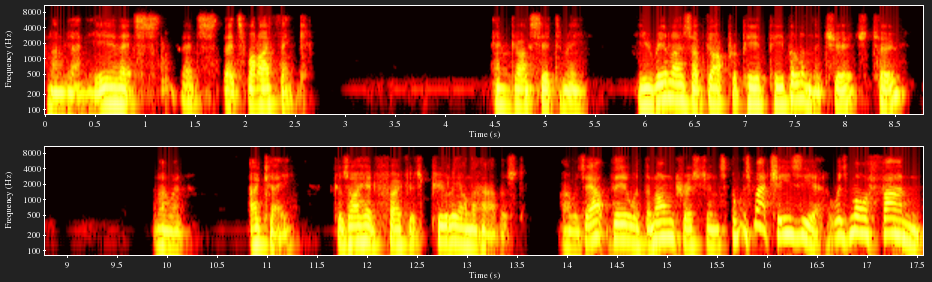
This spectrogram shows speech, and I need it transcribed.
And I'm going, yeah, that's that's that's what I think. And God said to me, You realize I've got prepared people in the church too? And I went, okay, because I had focused purely on the harvest. I was out there with the non-Christians, it was much easier. It was more fun.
